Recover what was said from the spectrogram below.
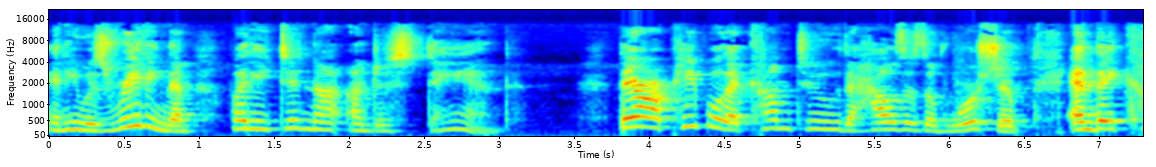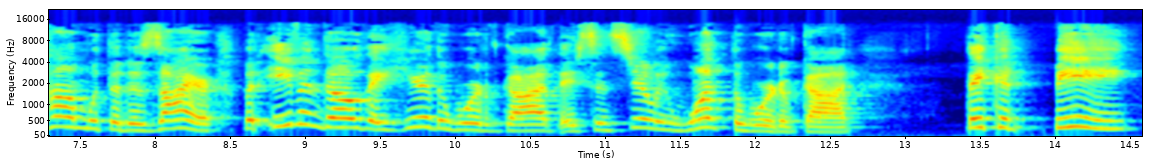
and he was reading them, but he did not understand. There are people that come to the houses of worship and they come with the desire, but even though they hear the word of God, they sincerely want the word of God, they could be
